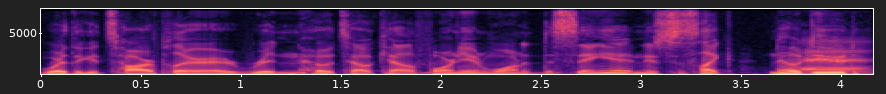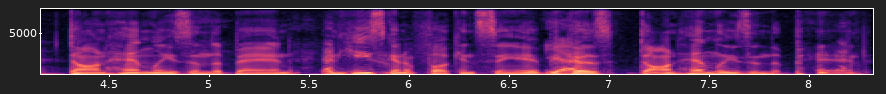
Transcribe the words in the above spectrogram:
where the guitar player had written Hotel California and wanted to sing it, and it's just like, no, dude. Don Henley's in the band, and he's gonna fucking sing it Yeah. because Don Henley's in the band.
